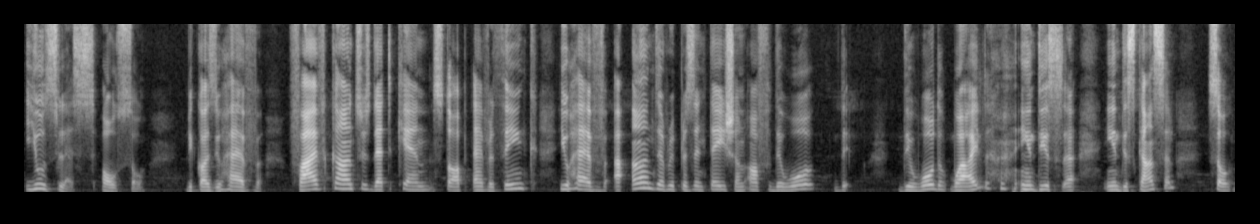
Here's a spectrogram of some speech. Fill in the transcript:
useless also because you have five countries that can stop everything. You have an underrepresentation of the world, the, the worldwide in this uh, in this council. So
